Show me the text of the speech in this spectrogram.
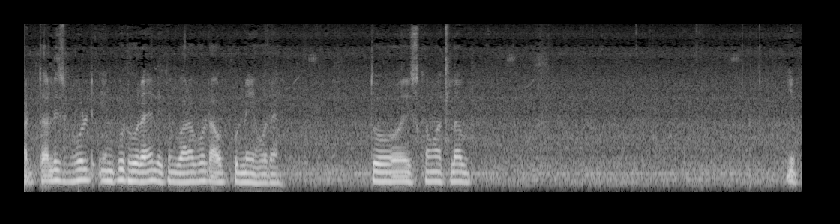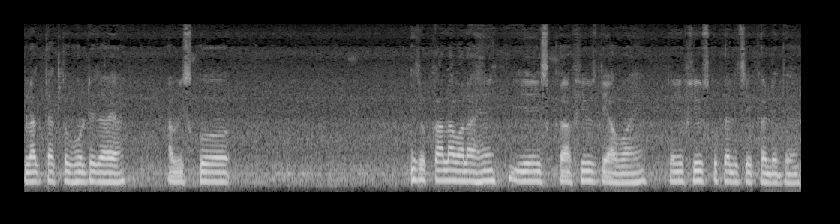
48 वोल्ट इनपुट हो रहा है, लेकिन 12 वोल्ट आउटपुट नहीं हो रहा है। तो इसका मतलब ये प्लग तक तो वोल्टेज आया। अब इसको ये जो काला वाला है, ये इसका फ्यूज़ दिया हुआ है। तो ये फ्यूज़ को पहले चेक कर लेते हैं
